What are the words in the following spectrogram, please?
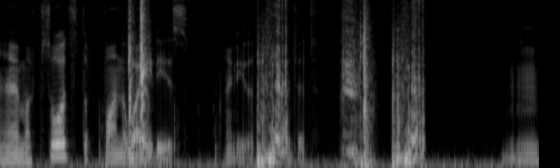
Uh, my sword's the fine the way it is. I need to enchant it. Mm.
